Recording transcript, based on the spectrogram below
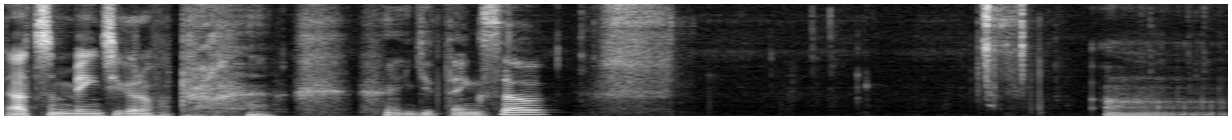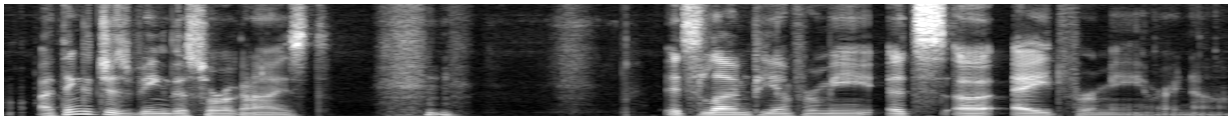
That's some being too good of a pro. you think so? Uh, I think it's just being disorganized. it's 11 p.m. for me. It's uh 8 for me right now.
